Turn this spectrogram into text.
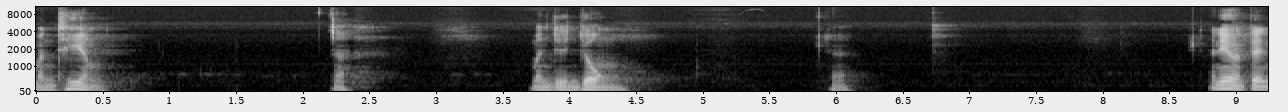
มันเที่ยงนะมันยืนยงนะ อันนี้มันเป็น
